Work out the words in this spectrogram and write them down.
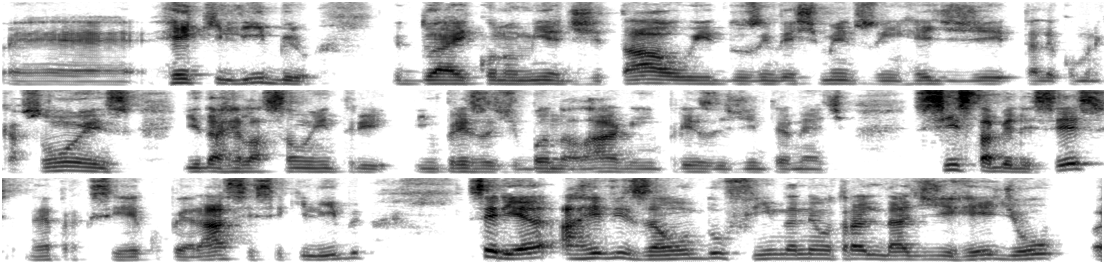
é, reequilíbrio da economia digital e dos investimentos em rede de telecomunicações e da relação entre empresas de banda larga e empresas de internet se estabelecesse, né, para que se recuperasse esse equilíbrio, seria a revisão do fim da neutralidade de rede ou uh,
